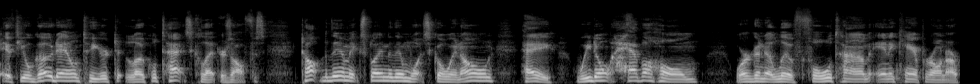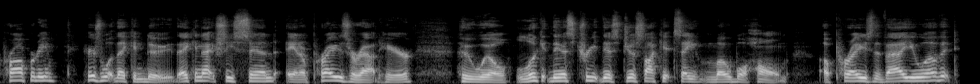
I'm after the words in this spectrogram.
if you'll go down to your local tax collector's office, talk to them, explain to them what's going on. Hey, we don't have a home. We're going to live full time in a camper on our property. Here's what they can do they can actually send an appraiser out here who will look at this, treat this just like it's a mobile home, appraise the value of it,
